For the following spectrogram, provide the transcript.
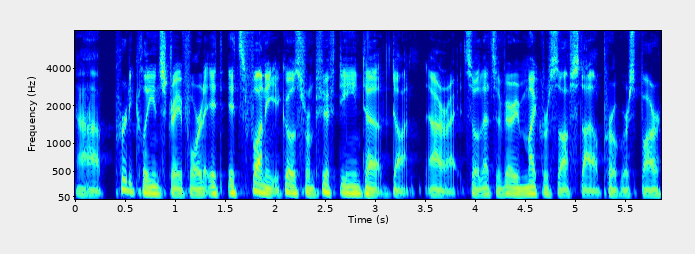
Uh, pretty clean, straightforward. It, it's funny. It goes from 15 to done. All right. So that's a very Microsoft style progress bar.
